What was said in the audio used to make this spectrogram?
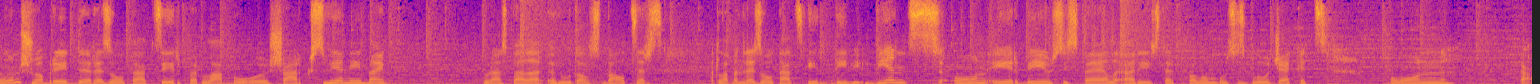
un šobrīd rezultāts ir par labu Sharks vienībai, kurā spēlē Rudolfs Balcers. Pat labi rezultāts ir 2-1, un ir bijusi spēle arī starp Kolumbusas Blue Jackets un tā,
